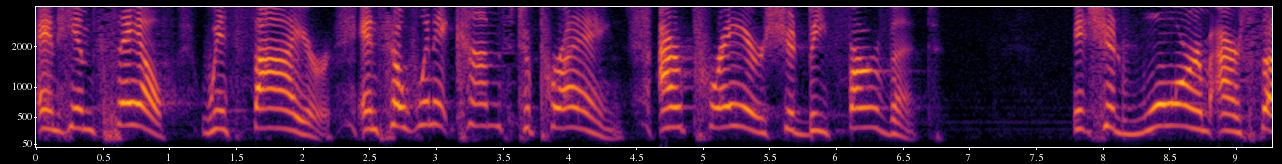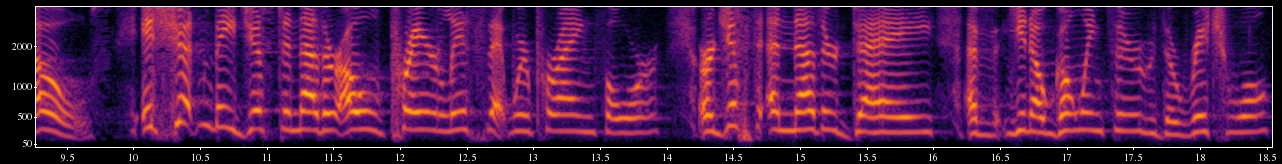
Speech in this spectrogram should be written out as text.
and himself with fire. And so when it comes to praying, our prayers should be fervent. It should warm our souls. It shouldn't be just another old prayer list that we're praying for or just another day of, you know, going through the ritual,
